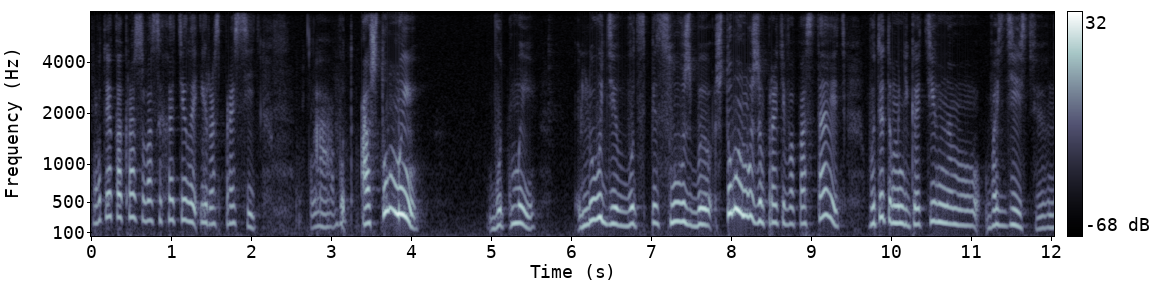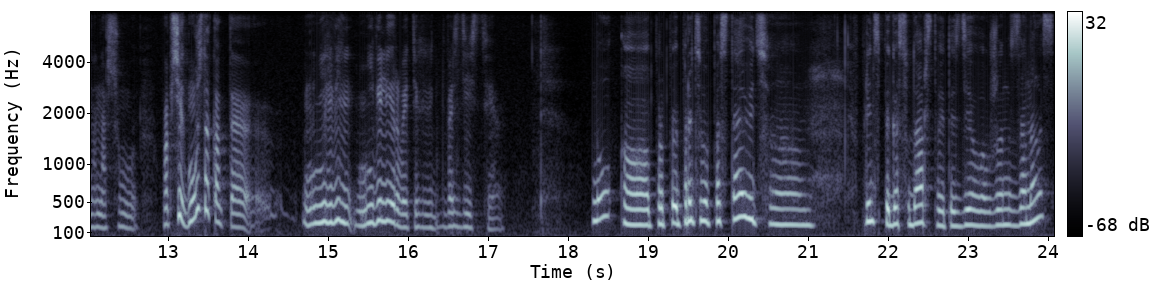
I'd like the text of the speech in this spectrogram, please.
Вот я как раз у вас и хотела и расспросить. А, вот, а что мы, вот мы, люди, вот спецслужбы, что мы можем противопоставить вот этому негативному воздействию на нашу... Вообще можно как-то ну, нивели- нивелировать их воздействие? Ну, а, про- про- противопоставить, э, в принципе, государство это сделало уже за нас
